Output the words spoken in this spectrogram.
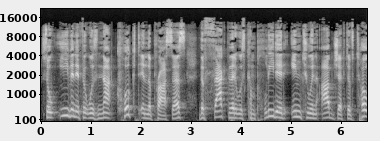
So even if it was not cooked in the process, the fact that it was completed into an object of toast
